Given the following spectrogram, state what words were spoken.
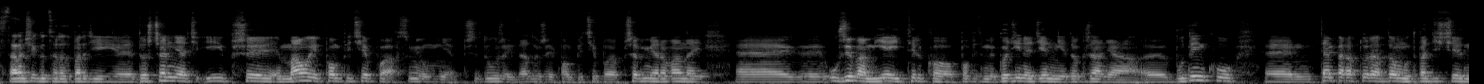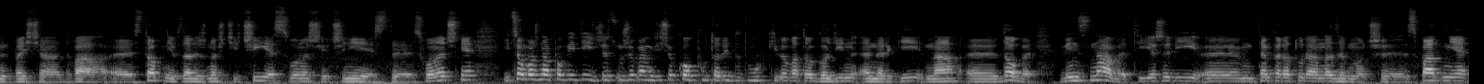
Staram się go coraz bardziej e, doszczelniać i przy małej pompie ciepła, w sumie u mnie przy dużej, za dużej pompie ciepła przewymiarowanej, e, e, używam jej tylko powiedzmy godzinę dziennie do grzania e, budynku. E, temperatura w domu 21-22 e, stopnie, w zależności czy jest słonecznie, czy nie jest słonecznie. I co można powiedzieć, że zużywam gdzieś około 1,5 do 2 kWh energii na dobę. Więc nawet jeżeli temperatura na zewnątrz spadnie,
